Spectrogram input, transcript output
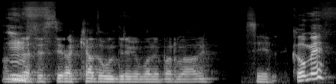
Andrea mm. è stiracchiato vuol dire che vuole parlare. Sì. Come?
